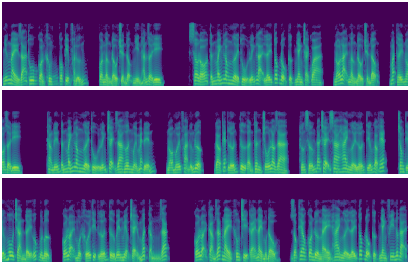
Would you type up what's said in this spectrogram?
những này dã Thu còn không có kịp phản ứng, còn ngẩng đầu chuyển động nhìn hắn rời đi. Sau đó tấn mãnh long người thủ lĩnh lại lấy tốc độ cực nhanh trải qua, nó lại ngẩng đầu chuyển động, mắt thấy nó rời đi. Thằng đến tấn mãnh long người thủ lĩnh chạy ra hơn mười mét đến, nó mới phản ứng được, gào thét lớn từ ẩn thân chỗ lao ra, hướng sớm đã chạy xa hai người lớn tiếng gào thét, trong tiếng hô tràn đầy úc bờ bực, có loại một khối thịt lớn từ bên miệng chạy mất cảm giác. Có loại cảm giác này không chỉ cái này một đầu dọc theo con đường này hai người lấy tốc độ cực nhanh phi nước đại,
